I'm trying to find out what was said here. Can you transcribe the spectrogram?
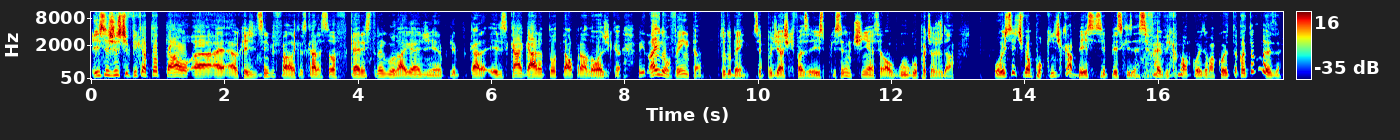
Isso justifica total o que a gente sempre fala, que os caras só querem estrangular e ganhar dinheiro. Porque, cara, eles cagaram total pra lógica. Lá em 90, tudo bem, você podia acho que fazer isso, porque você não tinha, sei lá, o Google para te ajudar. Hoje, se tiver um pouquinho de cabeça, se pesquisar, você vai ver que uma coisa é uma coisa, outra coisa é outra coisa.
